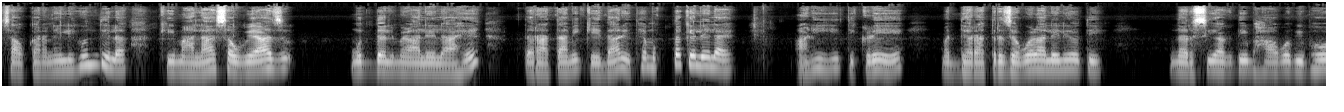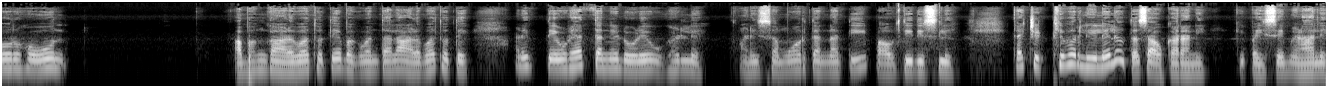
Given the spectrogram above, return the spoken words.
सावकाराने लिहून दिलं की मला सव्याज मुद्दल मिळालेलं आहे. तर आता मी केदार इथे मुक्त केलेलं आहे. आणि तिकडे मध्यरात्र जवळ आलेली होती. नरसी अगदी भावविभोर होऊन अभंग आळवत होते भगवंताला आळवत होते. आणि तेवढ्यात त्यांनी डोळे उघडले आणि समोर त्यांना ती पावती दिसली. त्या चिठ्ठीवर लिहिलेलं होतं सावकारांनी की पैसे मिळाले.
